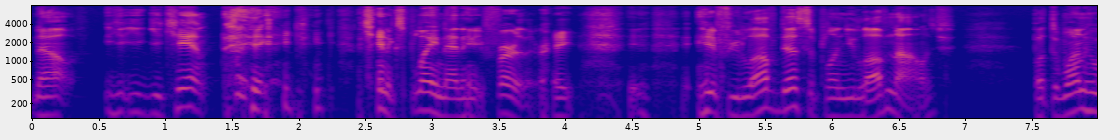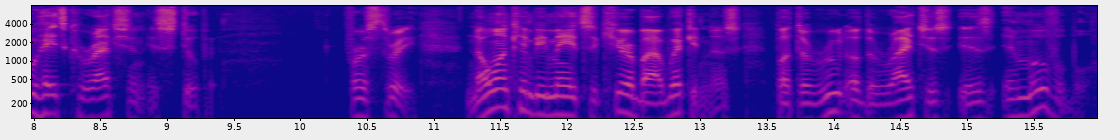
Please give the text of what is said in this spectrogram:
Now, you, you can't I can't explain that any further, right? If you love discipline, you love knowledge, but the one who hates correction is stupid. Verse 3 No one can be made secure by wickedness, but the root of the righteous is immovable.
